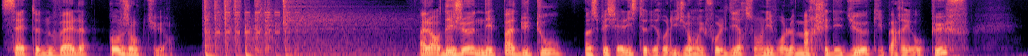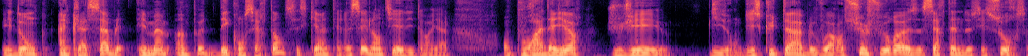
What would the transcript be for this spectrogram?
cette nouvelle conjoncture. Alors, des jeux n'est pas du tout un spécialiste des religions, il faut le dire, son livre Le marché des dieux, qui paraît au PUF, est donc inclassable et même un peu déconcertant, c'est ce qui a intéressé l'anti-éditorial. On pourra d'ailleurs juger, disons, discutable, voire sulfureuse certaines de ses sources.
